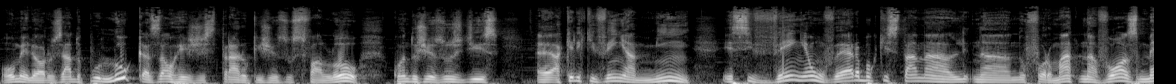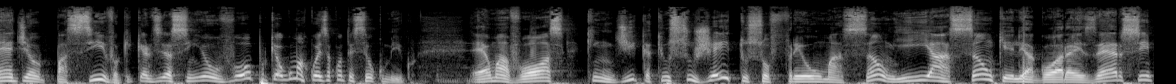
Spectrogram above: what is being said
ou melhor, usado por Lucas ao registrar o que Jesus falou, quando Jesus diz é, aquele que vem a mim, esse vem é um verbo que está na, na, no formato, na voz média passiva, que quer dizer assim, eu vou porque alguma coisa aconteceu comigo é uma voz que indica que o sujeito sofreu uma ação e a ação que ele agora exerce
